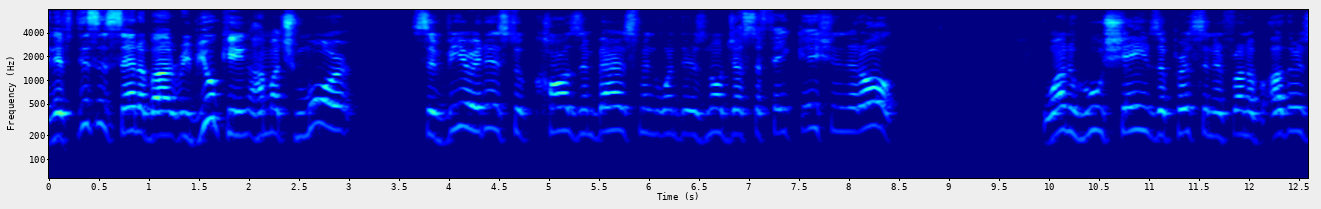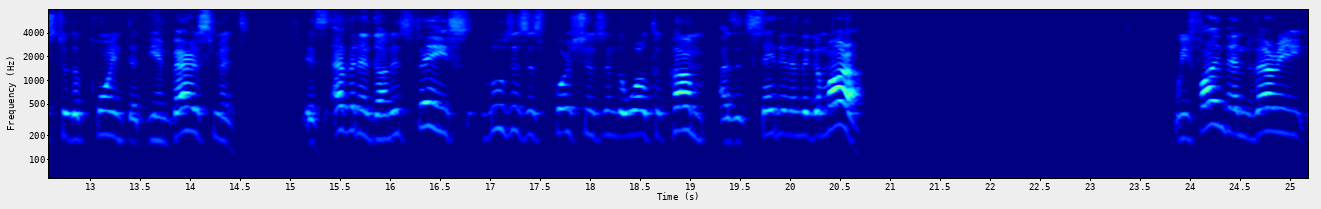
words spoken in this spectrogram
And if this is said about rebuking, how much more severe it is to cause embarrassment when there's no justification at all. One who shames a person in front of others to the point that the embarrassment is evident on his face loses his portions in the world to come, as it's stated in the Gemara. We find in very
